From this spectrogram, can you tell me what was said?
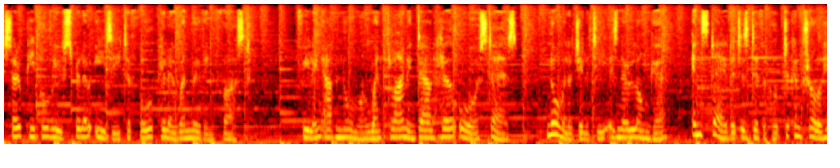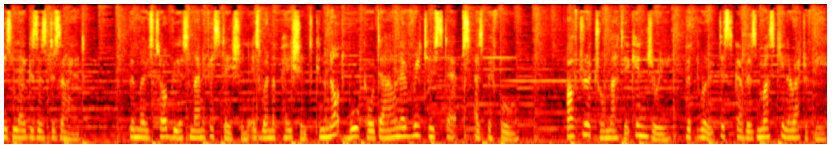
so people lose pillow easy to fall pillow when moving fast. Feeling abnormal when climbing downhill or stairs. Normal agility is no longer, Instead it is difficult to control his legs as desired. The most obvious manifestation is when the patient cannot walk or down every two steps as before. After a traumatic injury, the throat discovers muscular atrophy.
